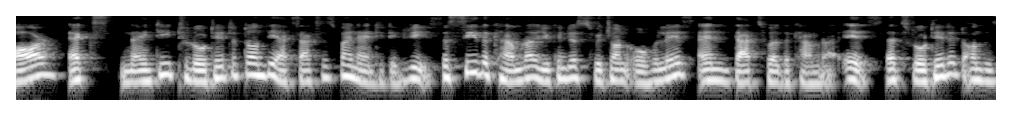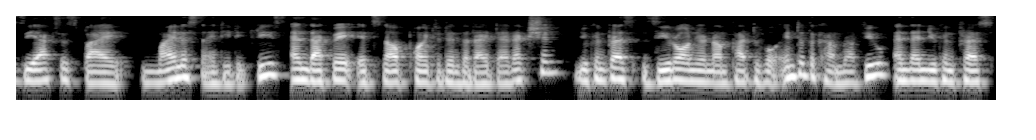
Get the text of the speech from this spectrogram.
RX90 to rotate it on the X axis by 90 degrees. To see the camera, you can just switch on overlays, and that's where the camera is. Let's rotate it on the Z axis by minus 90 degrees, and that way it's now pointed in the right direction. You can press 0 on your numpad to go into the camera view and then you can press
